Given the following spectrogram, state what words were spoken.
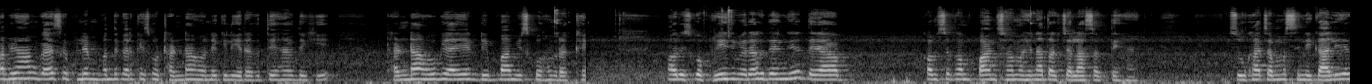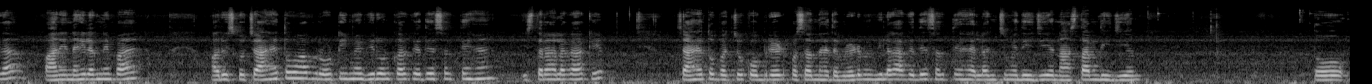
अब यहाँ हम गैस का फ्लेम बंद करके इसको ठंडा होने के लिए रखते हैं। देखिए, ठंडा हो गया एक डिब्बा में इसको हम रखें और इसको फ्रिज में रख देंगे। तो आप कम से कम पाँच छः महीना तक चला सकते हैं। सूखा चम्मच से निकालिएगा, पानी नहीं लगने पाए। और इसको चाहे तो आप रोटी में भी रोल करके दे सकते हैं इस तरह लगा के। चाहे तो बच्चों को ब्रेड पसंद है तो ब्रेड में भी लगा के दे सकते हैं। लंच में दीजिए, नाश्ता में दीजिए। तो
